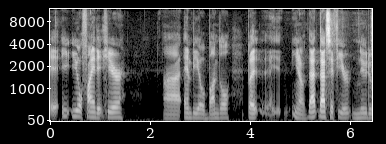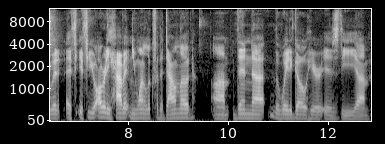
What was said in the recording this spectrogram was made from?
it, you'll find it here uh, MBO bundle but you know that that's if you're new to it. If, if you already have it and you want to look for the download um, then uh, the way to go here is the um,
